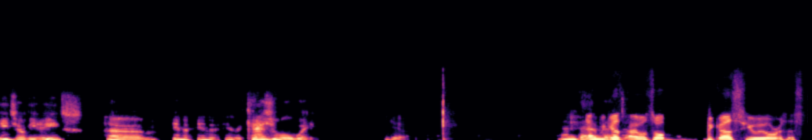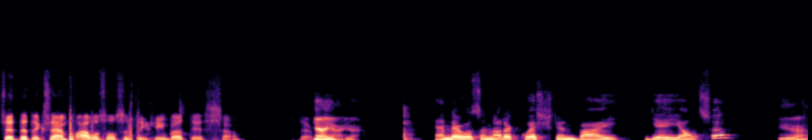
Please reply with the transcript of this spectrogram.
HIV AIDS um, in, a, in, a, in a casual way. Yeah. And Yeah, because I was all because you were- said that example, I was also thinking about this. So Yeah, yeah, yeah. and there was another question by Jay Jansen. Yeah.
